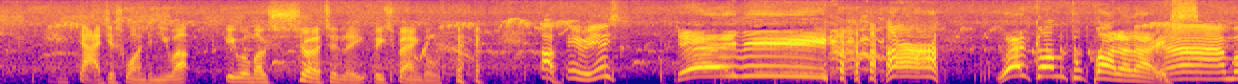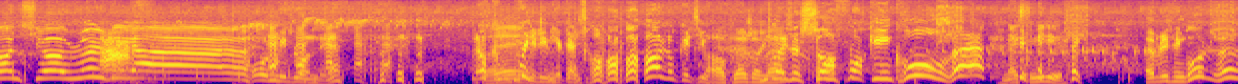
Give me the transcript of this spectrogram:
nah, just winding you up. He will most certainly be spangled. oh, here he is. Davy! Welcome to paradise. Ah, Monsieur Rudy. Hold me, Blondie, eh? No, come Hey. bring it in here, guys. Oh, look at you. Oh, pleasure, You man. guys are so fucking cool, huh? Nice to meet you. Hey, everything good, huh?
